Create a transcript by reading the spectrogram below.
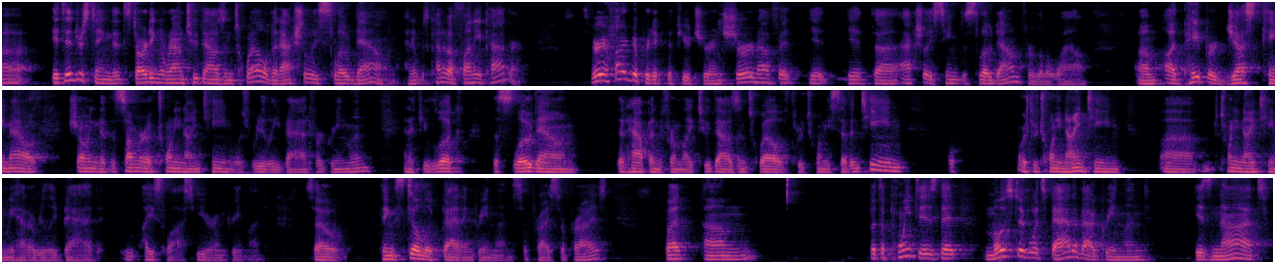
uh, it's interesting that starting around 2012, it actually slowed down, and it was kind of a funny pattern. It's very hard to predict the future, and sure enough, it it it uh, actually seemed to slow down for a little while. Um, a paper just came out showing that the summer of 2019 was really bad for Greenland, and if you look, the slowdown that happened from like 2012 through 2017 or, or through 2019 uh, 2019 we had a really bad ice loss year in greenland so things still look bad in Greenland. Surprise, surprise. But um, but the point is that most of what's bad about Greenland is not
